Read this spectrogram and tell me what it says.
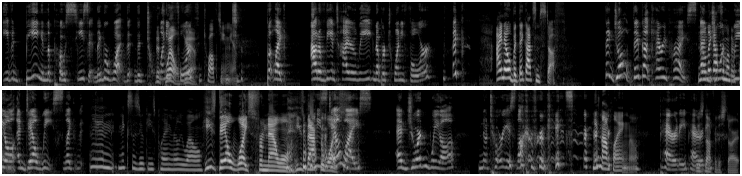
even being in the postseason. They were what the the The twenty 12, fourth, yeah. 12th team, yeah. but like out of the entire league, number twenty four. Like I know, but they got some stuff. they don't. They've got Carey Price No, and they got some Jordan other Weal things. and Dale Weise. Like th- And Nick Suzuki's playing really well. He's Dale Weise from now on. He's back he's to Weise. Dale Weise and Jordan Weal, notorious locker room cancer. He's not playing though. parody, parody. It's not for the start.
